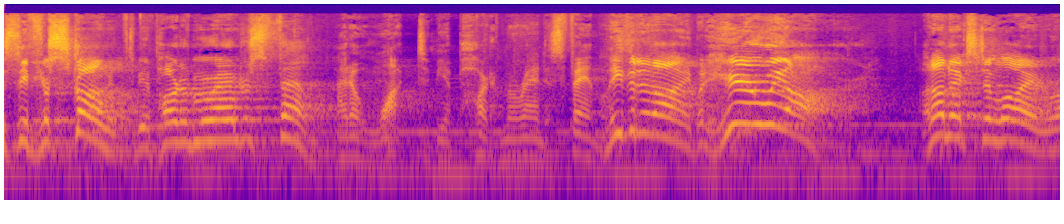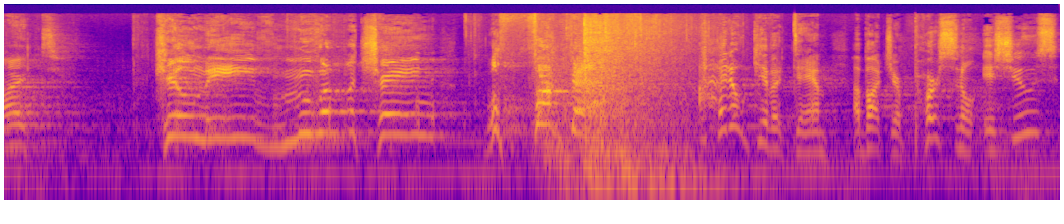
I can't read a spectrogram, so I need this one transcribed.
To see if you're strong enough to be a part of Miranda's family. I don't want to be a part of Miranda's family. Neither did I, but here we are. And I'm next in line, right? Kill me, move up the chain. Well, fuck that! I don't give a damn about your personal issues.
